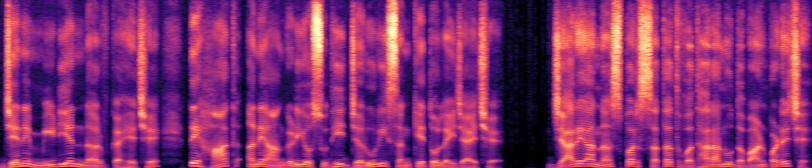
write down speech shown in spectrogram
જેને મીડિયન નર્વ કહે છે, તે હાથ અને આંગળીઓ સુધી જરૂરી સંકેતો લઈ જાય છે. જ્યારે આ નસ પર સતત વધારાનું દબાણ પડે છે,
